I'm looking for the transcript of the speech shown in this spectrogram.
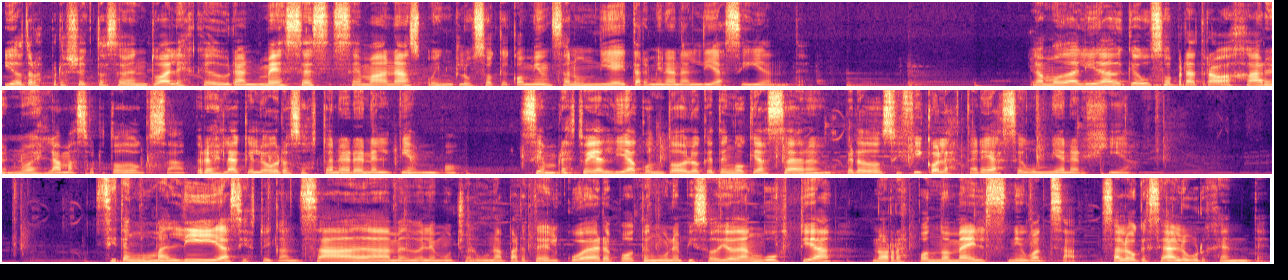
y otros proyectos eventuales que duran meses, semanas o incluso que comienzan un día y terminan al día siguiente. La modalidad que uso para trabajar no es la más ortodoxa, pero es la que logro sostener en el tiempo. Siempre estoy al día con todo lo que tengo que hacer, pero dosifico las tareas según mi energía si tengo un mal día, si estoy cansada, me duele mucho alguna parte del cuerpo, tengo un episodio de angustia, no respondo mails ni WhatsApp, salvo que sea algo urgente.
